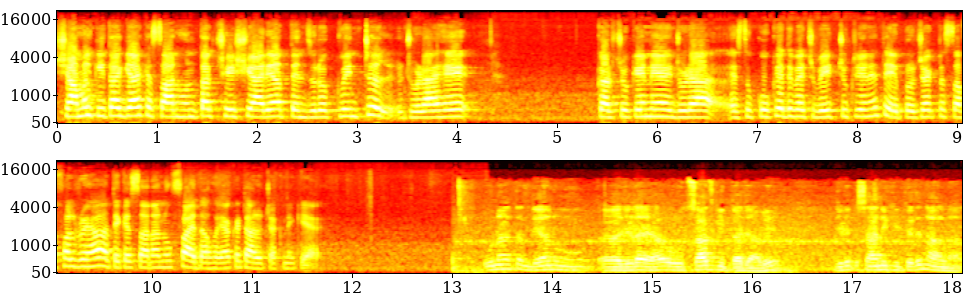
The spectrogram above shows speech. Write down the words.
ਸ਼ਾਮਲ ਕੀਤਾ ਗਿਆ। ਕਿਸਾਨ ਹੁਣ ਤੱਕ 6.30 ਕੁਇੰਟਲ ਜੁੜਾ ਹੈ। ਕਰ ਚੁੱਕੇ ਨੇ ਜਿਹੜਾ ਇਸ ਕੋਕੇ ਦੇ ਵਿੱਚ ਵੇਚ ਚੁੱਕੇ ਨੇ ਤੇ ਪ੍ਰੋਜੈਕਟ ਸਫਲ ਰਿਹਾ ਅਤੇ ਕਿਸਾਨਾਂ ਨੂੰ ਫਾਇਦਾ ਹੋਇਆ ਕਟਾਰੂ ਚੱਕ ਨੇ ਕਿਹਾ ਉਹਨਾਂ ਧੰਦਿਆਂ ਨੂੰ ਅਹ, ਜਿਹੜਾ ਆ ਉਹ ਉਤਸ਼ਾਹਿਤ ਕੀਤਾ ਜਾਵੇ ਜਿਹੜੇ ਕਿਸਾਨੀ ਖੇਤੀ ਦੇ ਨਾਲ ਨਾਲ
